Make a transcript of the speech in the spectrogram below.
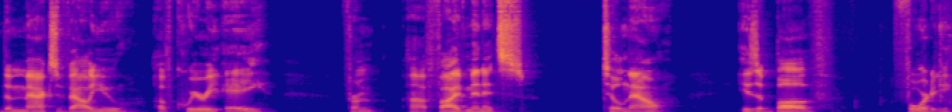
the max value of query A from uh, five minutes till now is above 40.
